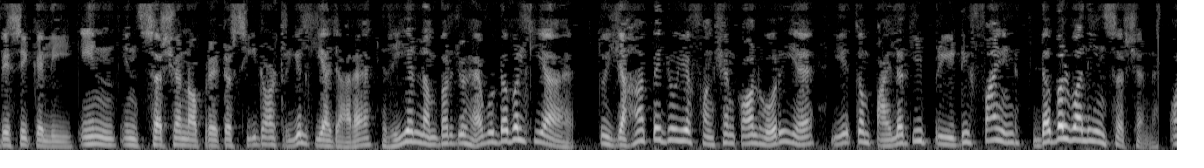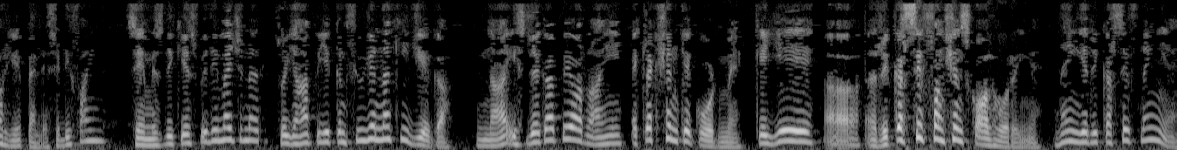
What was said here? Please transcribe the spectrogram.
basically in insertion operator C dot real کیا جا رہا ہے ریئل نمبر جو ہے وہ ڈبل کیا ہے۔ تو یہاں پہ جو یہ فنکشن کال ہو رہی ہے، یہ کمپائلر کی پری ڈیفائنڈ ڈبل والی انسرشن ہے۔ اور یہ پہلے سے defined same is the case with imaginary so یہاں پہ یہ کنفیوژن نہ کیجیے گا۔ نہ اس جگہ پہ اور نہ ہی اٹریکشن کے کوڈ میں کہ یہ ریکرسو فنکشن کال ہو رہی ہیں۔ نہیں، یہ ریکرسو نہیں ہے۔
